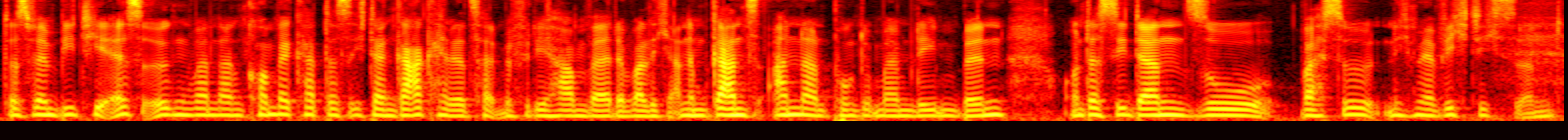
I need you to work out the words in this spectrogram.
dass wenn BTS irgendwann dann Comeback hat, dass ich dann gar keine Zeit mehr für die haben werde, weil ich an einem ganz anderen Punkt in meinem Leben bin und dass sie dann so, weißt du, nicht mehr wichtig sind.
